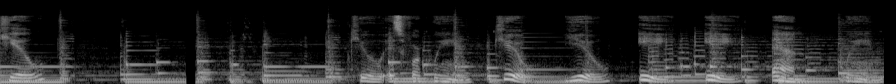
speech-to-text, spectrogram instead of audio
Q. Q is for queen. Q, U, E, E, N, queen.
